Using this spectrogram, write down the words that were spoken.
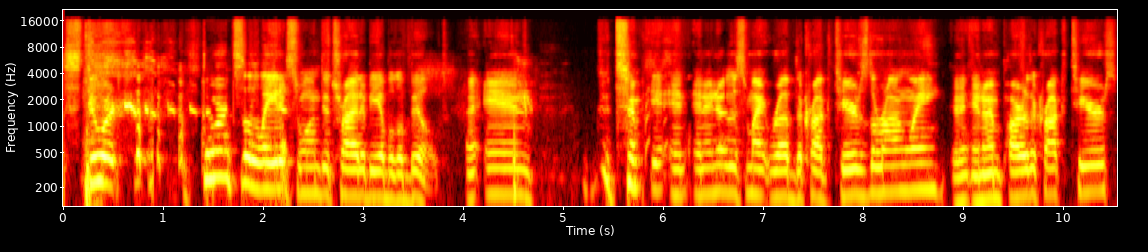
Stewart Stewart's the latest one to try to be able to build. And to, and, and I know this might rub the Crocketeers the wrong way, and, and I'm part of the Crocketeers,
